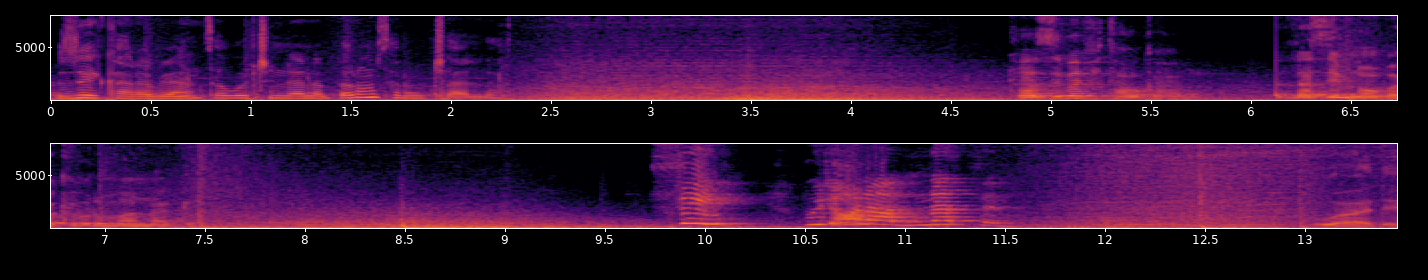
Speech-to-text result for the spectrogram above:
ብዙ የካረቢያን ሰዎች እንደነበሩም ሰምቻለሁ። ከዚህ በፊት አውቃለሁ። ለዚህም ነው በክብር ማናገር። We don't have nothing. Why are they,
